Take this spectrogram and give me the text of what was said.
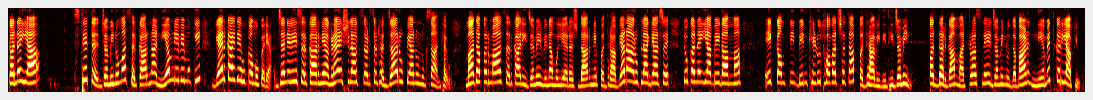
કનૈયા સ્થિત જમીનોમાં સરકારના નિયમ નેવે મૂકી ગેરકાયદે હુકમો કર્યા, જેને લઈ સરકારને અગણાએંશી લાખ સડસઠ હજાર રૂપિયાનું નુકસાન થયું. માધાપરમાં સરકારી જમીન વિનામૂલ્ય અરજદારને પધરાવ્યાના આરોપ લાગ્યા છે. તો કનૈયા બે ગામમાં એક કંપની બિનખેડૂત હોવા છતાં પધરાવી દીધી જમીન. પદ્ધર ગામમાં ટ્રસ્ટને જમીનનું દબાણ નિયમિત કરી આપ્યું.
